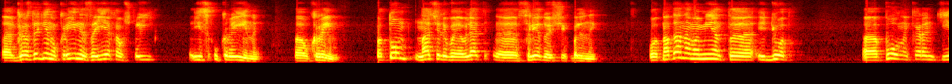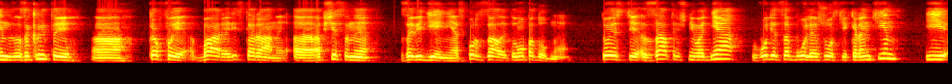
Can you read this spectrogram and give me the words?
э, гражданин Украины, заехавший из Украины э, в Крым. Потом начали выявлять э, следующих больных. Вот на данный момент э, идет э, полный карантин, закрытые э, кафе, бары, рестораны, э, общественные заведения, спортзалы и тому подобное. То есть э, с завтрашнего дня вводится более жесткий карантин и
